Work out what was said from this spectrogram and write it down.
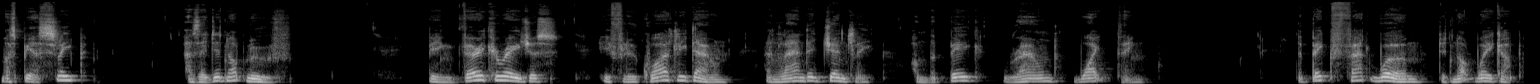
must be asleep, as they did not move. Being very courageous, he flew quietly down and landed gently on the big, round, white thing. The big fat worm did not wake up.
